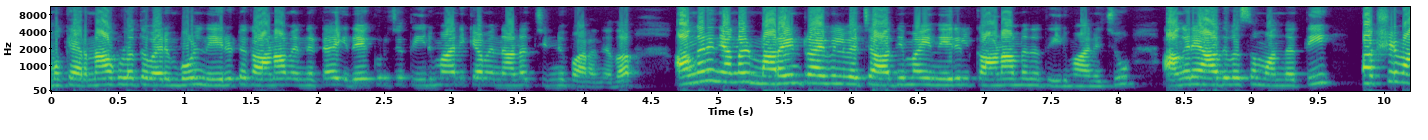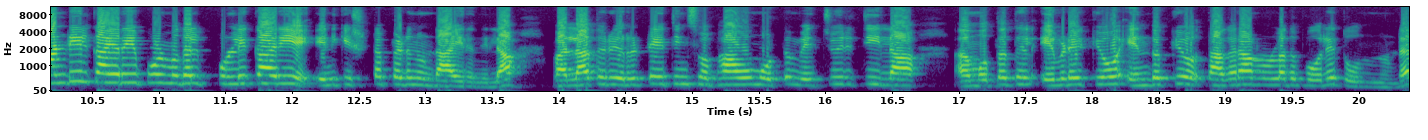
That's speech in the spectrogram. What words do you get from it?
നമുക്ക് എറണാകുളത്ത് വരുമ്പോൾ നേരിട്ട് കാണാം എന്നിട്ട് ഇതേക്കുറിച്ച് തീരുമാനിക്കാമെന്നാണ് ചിന്നു പറഞ്ഞത്. അങ്ങനെ ഞങ്ങൾ മറൈൻ ഡ്രൈവിൽ വെച്ച് ആദ്യമായി നേരിൽ കാണാമെന്ന് തീരുമാനിച്ചു. അങ്ങനെ ആ ദിവസം വന്നെത്തി. പക്ഷെ വണ്ടിയിൽ കയറിയപ്പോൾ മുതൽ പുള്ളിക്കാരിയെ എനിക്ക് ഇഷ്ടപ്പെടുന്നുണ്ടായിരുന്നില്ല. വല്ലാത്തൊരു ഇറിറ്റേറ്റിംഗ് സ്വഭാവവും ഒട്ടും മെച്യൂരിറ്റി ഇല്ല മൊത്തത്തിൽ എവിടേക്കോ എന്തൊക്കെയോ തകരാറുള്ളത് പോലെ തോന്നുന്നുണ്ട്.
